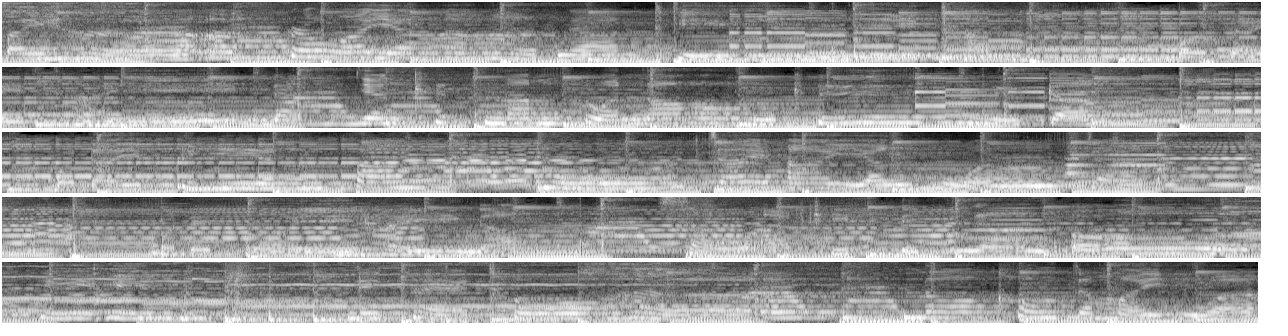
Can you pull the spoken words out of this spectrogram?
ไปหา เพราะว่ายากงานที่ทำบ่ได้ใจดังยังคิดนำตัวน้องคือ ไม่ว่า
